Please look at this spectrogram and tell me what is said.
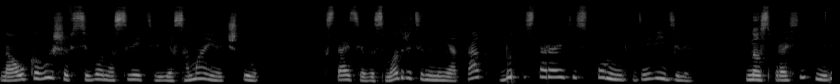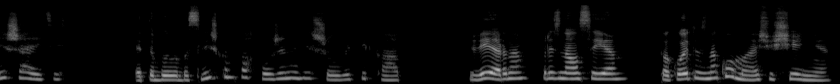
Наука выше всего на свете, я сама ее чту. Кстати, вы смотрите на меня так, будто стараетесь вспомнить, где видели, но спросить не решаетесь. Это было бы слишком похоже на дешевый пикап. «Верно», — признался я. «Какое-то знакомое ощущение».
